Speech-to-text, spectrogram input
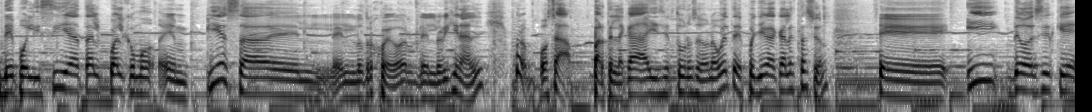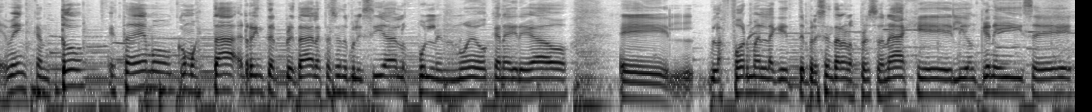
de policía, tal cual como empieza el, el otro juego, el original. Bueno, o sea, parte en la calle, ¿cierto? Uno se da una vuelta y después llega acá a la estación. Eh, y debo decir que me encantó esta demo, cómo está reinterpretada la estación de policía, los puzzles nuevos que han agregado, eh, la forma en la que te presentan a los personajes, Leon Kennedy se ve,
